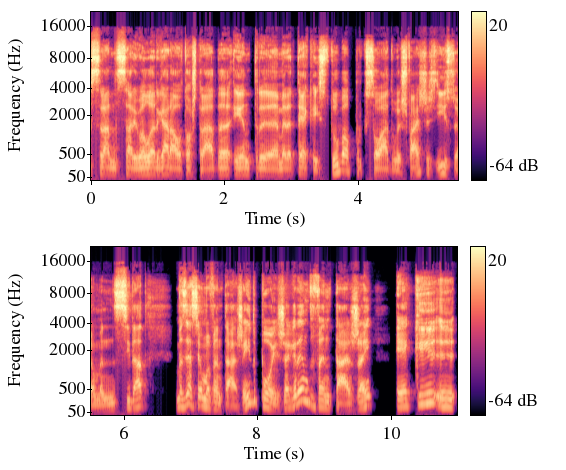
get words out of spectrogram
será necessário alargar a autoestrada entre a Marateca e Setúbal, porque só há duas faixas, e isso é uma necessidade, mas essa é uma vantagem. E depois, a grande vantagem é que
